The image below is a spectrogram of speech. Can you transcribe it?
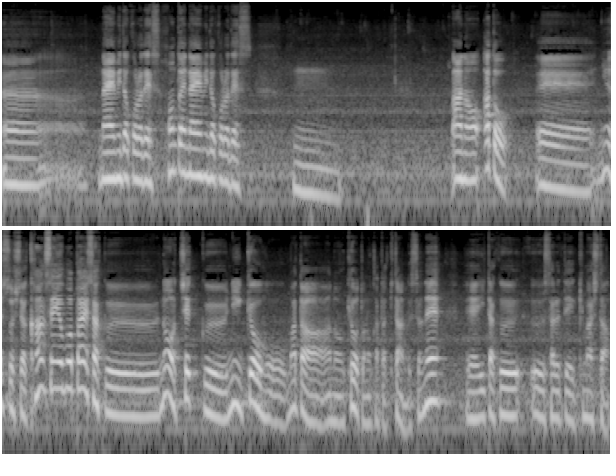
うーん悩みどころです。本当に悩みどころです。うん。あのあとえー、ニュースとしては感染予防対策のチェックに今日もまたあの京都の方来たんですよね、えー、委託されてきました。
